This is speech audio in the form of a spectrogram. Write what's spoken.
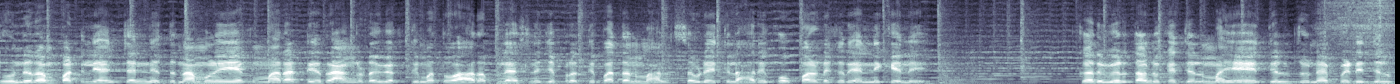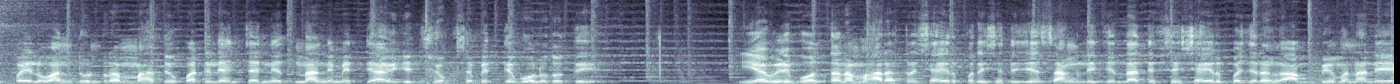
धोंडीराम पाटील यांच्या निधनामुळे एक मराठी रांगडं व्यक्तिमत्व हरपले असल्याचे प्रतिपादन म्हालसवडे येथील हरी कोपार्डेकर यांनी केले. करवीर तालुक्यातील महे येथील जुन्या पिढीतील पैलवान धोंडराम महादेव पाटील यांच्या निधनानिमित्त आयोजित शोकसभेत ते बोलत होते. यावेळी बोलताना महाराष्ट्र शाहीर परिषदेचे सांगली जिल्हाध्यक्ष शाहीर बजरंग आंबे म्हणाले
